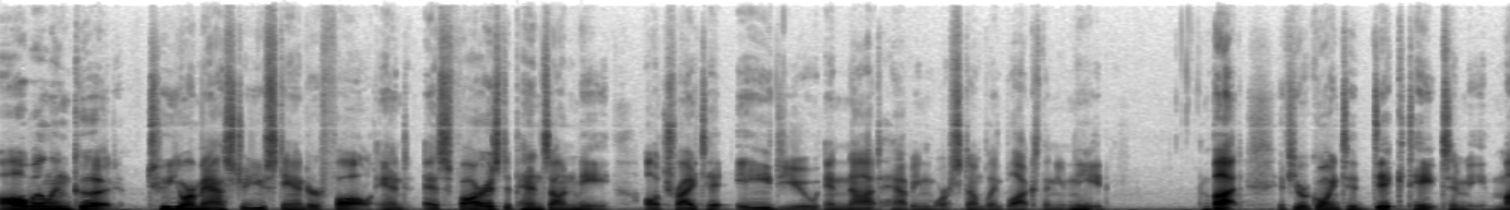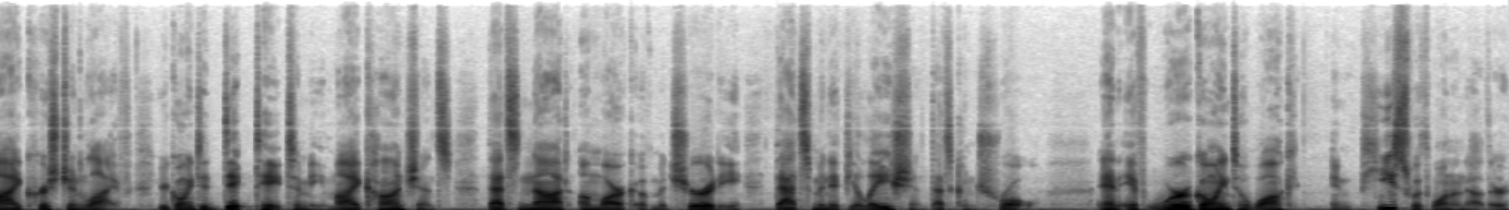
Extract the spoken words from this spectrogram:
all well and good. To your master you stand or fall. And as far as depends on me, I'll try to aid you in not having more stumbling blocks than you need. But if you're going to dictate to me my Christian life, you're going to dictate to me my conscience, that's not a mark of maturity. That's manipulation. That's control. And if we're going to walk in peace with one another,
